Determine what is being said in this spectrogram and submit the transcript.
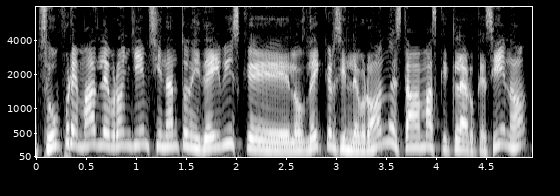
¿Sufre más LeBron James sin Anthony Davis que los Lakers sin LeBron? Estaba más que claro que sí, ¿no?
